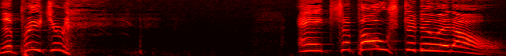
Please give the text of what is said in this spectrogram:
The preacher ain't supposed to do it all.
